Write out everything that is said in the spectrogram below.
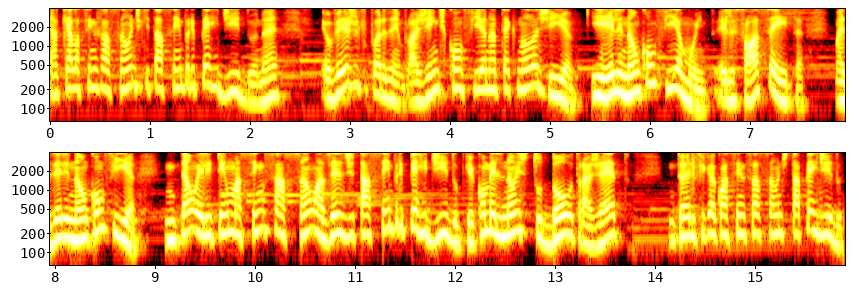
aquela sensação de que está sempre perdido, né? Eu vejo que, por exemplo, a gente confia na tecnologia e ele não confia muito, ele só aceita, mas ele não confia. Então, ele tem uma sensação, às vezes, de estar tá sempre perdido, porque como ele não estudou o trajeto, então ele fica com a sensação de estar perdido.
